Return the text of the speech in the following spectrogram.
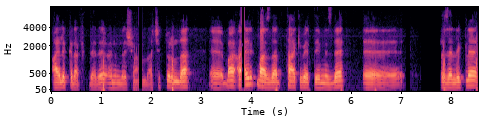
aylık grafikleri önümde şu anda açık durumda. E, ba- aylık bazda takip ettiğimizde e, özellikle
